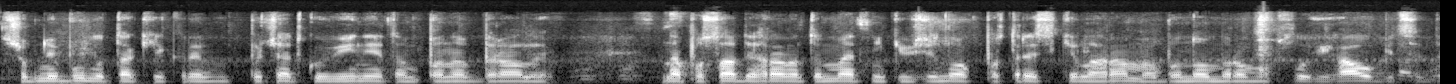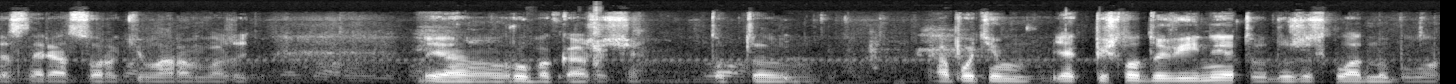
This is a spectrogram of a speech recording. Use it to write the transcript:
Щоб не було так, як в початку війни там понабирали на посади гранатометників жінок по 30 кг або номером обслуги гаубиці, де снаряд 40 кг важить. Я грубо кажучи. Тобто, а потім, як пішло до війни, то дуже складно було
